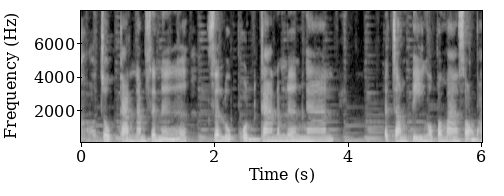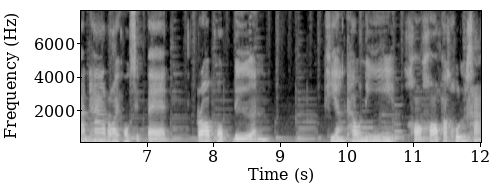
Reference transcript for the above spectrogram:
ขอจบการนำเสนอ สรุปผลการดำเนินงาน ประจำปีงบประมาณ 2568 รอบ 6 เดือน เพียงเท่านี้ขอขอบพระคุณค่ะ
